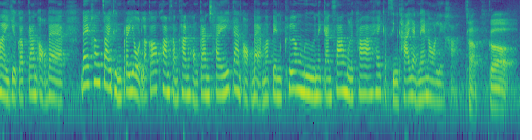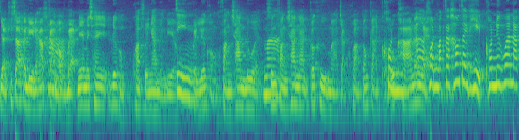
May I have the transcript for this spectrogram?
หม่ๆ เกี่ยวกับการออกแบบ ได้เข้าใจถึงประโยชน์ แล้วก็ความสำคัญของการใช้การออกแบบมาเป็นเครื่องมือในการสร้างมูลค่าให้กับสินค้าอย่างแน่นอนเลยค่ะ ครับ ก็อย่างที่ทราบกันดีนะครับค่ะการออกแบบเนี่ยไม่ใช่เรื่องของความสวยงามอย่างเดียวจริงเป็นเรื่องของฟังก์ชันด้วยมากซึ่งฟังก์ชันนั้นก็คือมาจากความต้องการของคนลูกค้านั่นแหเอ่อละคนมักจะเข้าใจผิด คนนึกว่านัก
